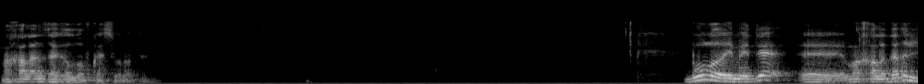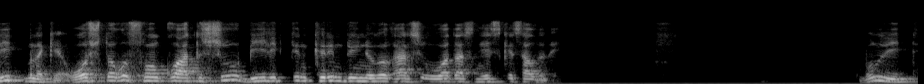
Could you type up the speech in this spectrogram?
макаланын заголовкасы болуп атат бул эмеде макаладагы лид мынакей. Оштогу соңку атышуу бийликтин крим дүйнөгө каршы убадасын эске салды дейт. Бул лид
